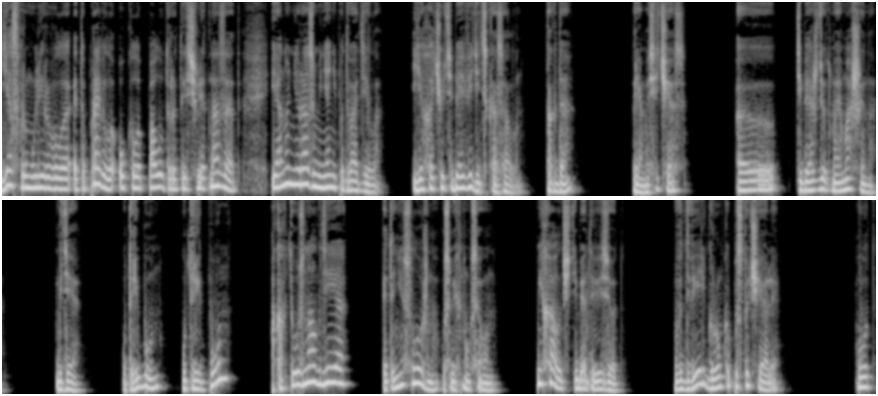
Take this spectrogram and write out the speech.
Я сформулировала это правило около полутора тысяч лет назад, и оно ни разу меня не подводило. «Я хочу тебя видеть», — сказал он. «Когда?» «Прямо сейчас». «Э, тебя ждет моя машина». «Где?» «У трибун». «У трибун? А как ты узнал, где я?» «Это несложно», — усмехнулся он. «Михалыч тебя довезет». В дверь громко постучали. «Вот»,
